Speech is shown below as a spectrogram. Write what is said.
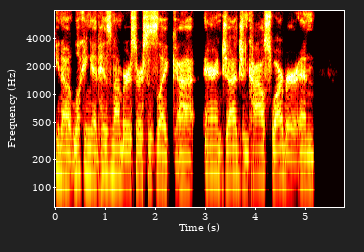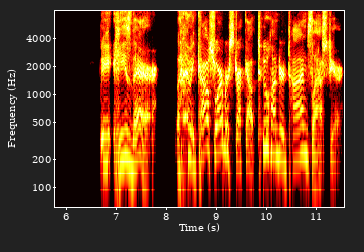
you know, looking at his numbers versus like uh, Aaron Judge and Kyle Schwarber, and he, he's there. I mean, Kyle Schwarber struck out 200 times last year.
